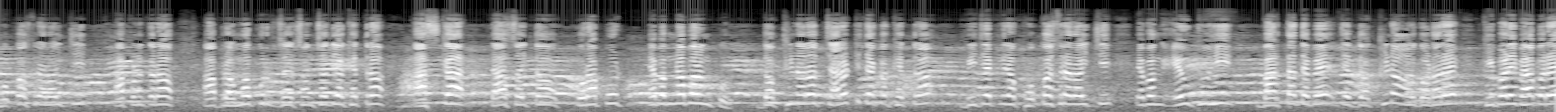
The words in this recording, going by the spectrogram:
ଫୋକସ୍ରେ ରହିଛି ଆପଣଙ୍କର ବ୍ରହ୍ମପୁର ସଂସଦୀୟ କ୍ଷେତ୍ର ଆସ୍କା ତା ସହିତ କୋରାପୁଟ ଏବଂ ନବରଙ୍ଗପୁର ଦକ୍ଷିଣର ଚାରୋଟି ଯାକ କ୍ଷେତ୍ର বিজেপির ফোকসরে রয়েছে এবং এউঠু হি বার্তা দেবে যে দক্ষিণ গড়ে কিভাবে ভাবে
